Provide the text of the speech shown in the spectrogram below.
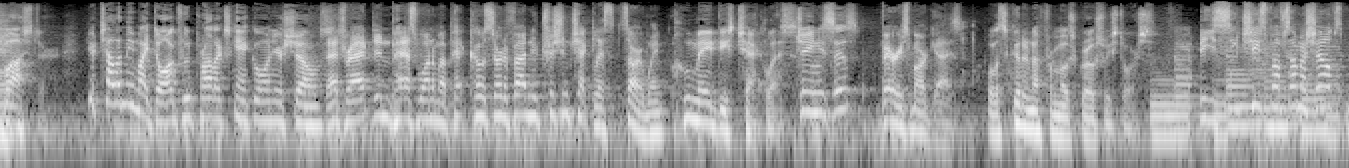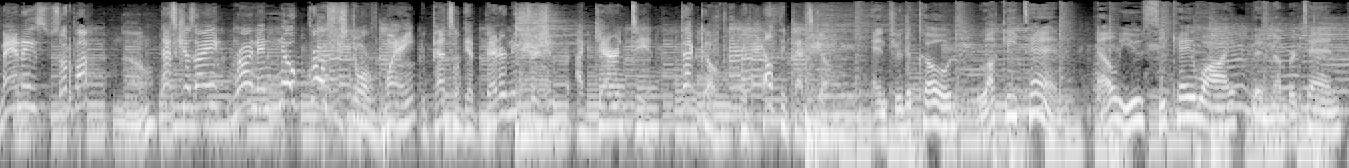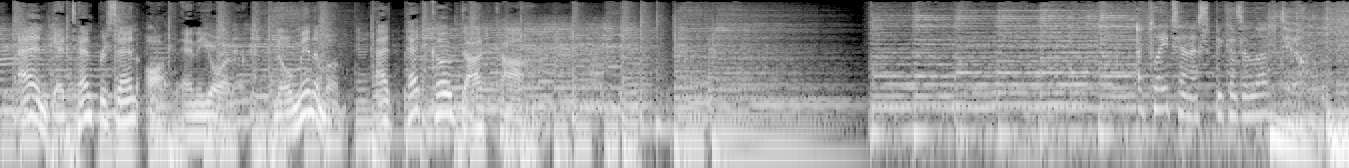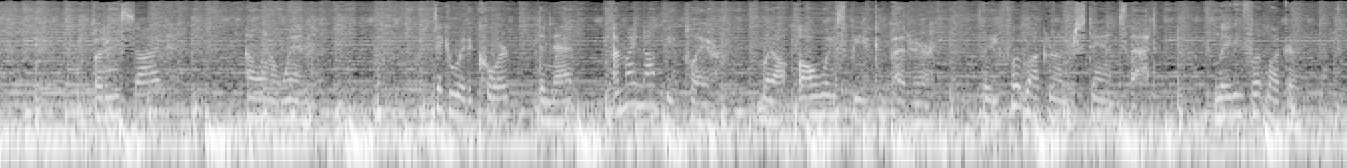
Buster, you're telling me my dog food products can't go on your shelves? That's right. Didn't pass one of my Petco certified nutrition checklists. Sorry, Wayne. Who made these checklists? Geniuses. Very smart guys. Well, it's good enough for most grocery stores. Do you see cheese puffs on my shelves? Mayonnaise? Soda pop? No. That's because I ain't running no grocery store, Wayne. Your pets will get better nutrition, I guarantee it. Petco, where the healthy pets go. Enter the code LUCKY10, L U C K Y, the number 10, and get 10% off any order. No minimum at petco.com. play tennis because I love to. But inside, I want to win. Take away the court, the net. I might not be a player, but I'll always be a competitor. Lady Footlocker understands that. Lady Footlocker,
